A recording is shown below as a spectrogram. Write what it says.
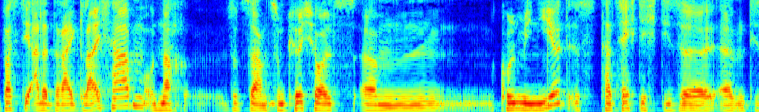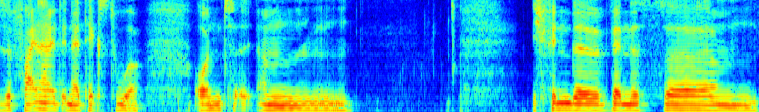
was die alle drei gleich haben und nach sozusagen zum Kirchholz ähm, kulminiert, ist tatsächlich diese ähm, diese Feinheit in der Textur. Und ähm, ich finde, wenn es ähm,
